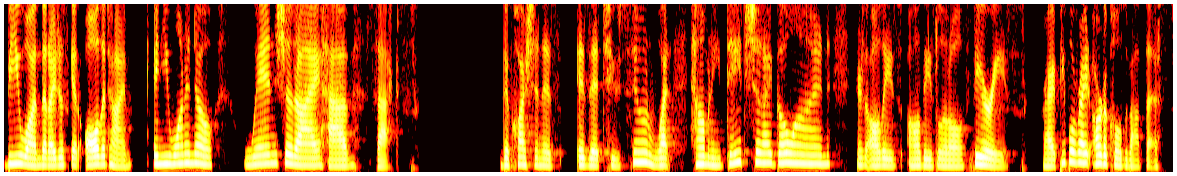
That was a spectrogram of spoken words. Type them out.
be one that I just get all the time. And you want to know when should I have sex? The question is, is it too soon? What, how many dates should I go on? There's all these, all these little theories, right? People write articles about this.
